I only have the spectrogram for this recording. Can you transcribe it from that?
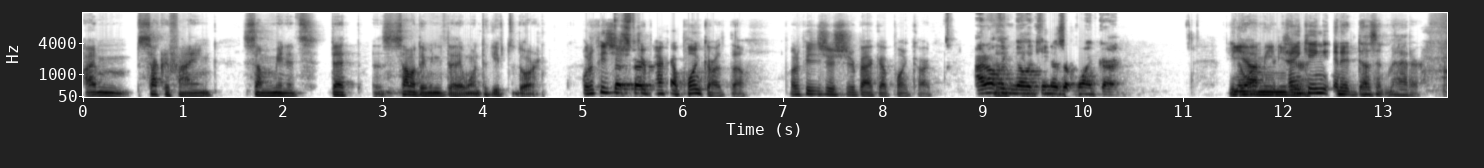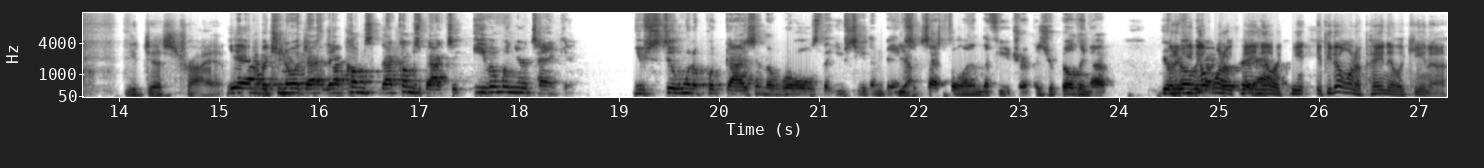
I'm sacrificing some minutes that some of the minutes that I want to give to Dort. What if he's just your backup point guard though? What if he's just your backup point guard? I don't think Ntilikina's a point guard. You know Yeah, what? me You're tanking and it doesn't matter. You just try it. Yeah, but you know what? That that comes that comes back to even when you're tanking, you still want to put guys in the roles that you see them being Yeah. successful in the future because you're building up. You're but if you don't up want to pay good. Ntilikina, if you don't want to pay Ntilikina,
